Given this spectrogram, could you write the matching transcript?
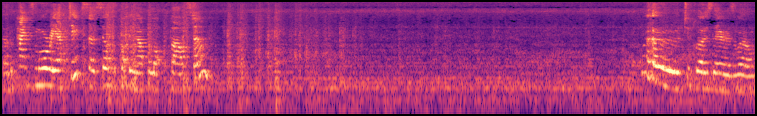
the paint's more reactive, so cells are popping up a lot faster. Whoa, too close there as well.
